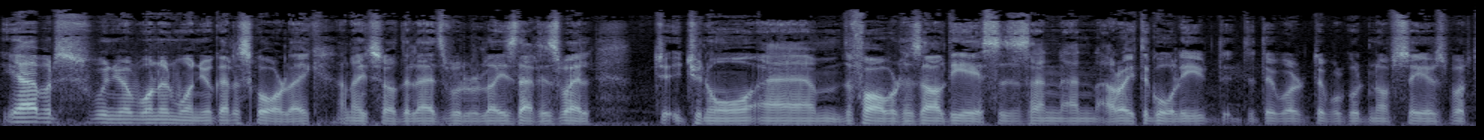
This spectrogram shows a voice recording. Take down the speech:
Yeah, but when you're one and one, you've got to score, like, and I saw the lads will realise that as well. Do, you know, um, the forward has all the aces, and, and all right, the goalie they were they were good enough saves, but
